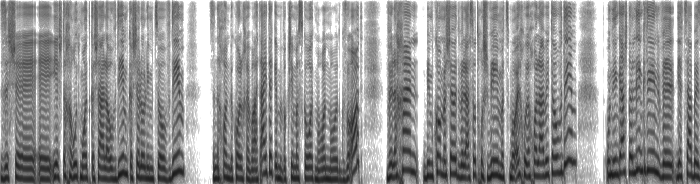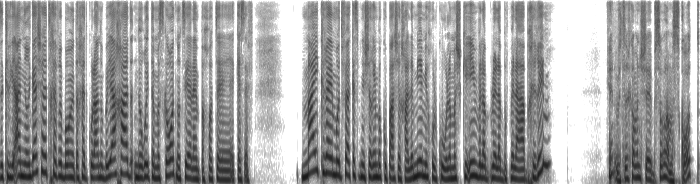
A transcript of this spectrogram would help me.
זה שיש תחרות מאוד קשה על העובדים, קשה לו למצוא עובדים, זה נכון בכל חברת הייטק, הם מבקשים משכורות מאוד מאוד גבוהות, ולכן במקום לשבת ולעשות חושבים עם עצמו איך הוא יכול להביא את העובדים, הוא ניגש ללינקדין ויצא באיזה קריאה נרגשת, חבר'ה בואו נתאחד כולנו ביחד, נוריד את המשכורות, נוציא עליהם פחות אה, כסף. מה יקרה אם עודפי הכסף נשארים בקופה שלך? למי הם יחולקו? למשקיעים ול, ול, ולבכירים? כן, וצריך כמובן שבסוף המשכורות,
